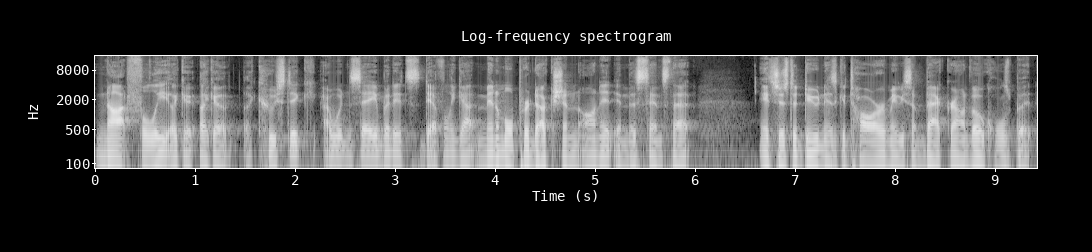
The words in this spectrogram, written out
not fully like a like a acoustic. I wouldn't say, but it's definitely got minimal production on it in the sense that it's just a dude and his guitar, maybe some background vocals, but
